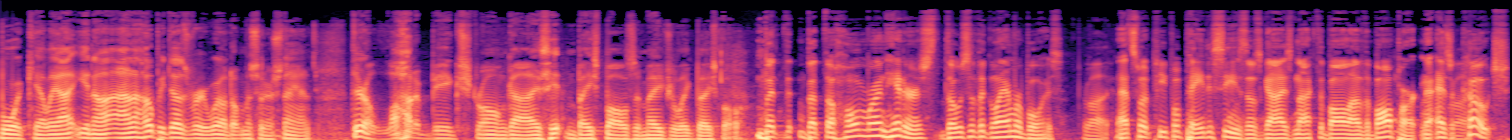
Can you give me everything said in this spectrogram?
boy, Kelly, I you know, I hope he does very well. Don't misunderstand. There are a lot of big, strong guys hitting baseballs in Major League Baseball. But but the home run hitters, those are the glamour boys. Right. That's what people pay to see is those guys knock the ball out of the ballpark. Now, as a coach,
